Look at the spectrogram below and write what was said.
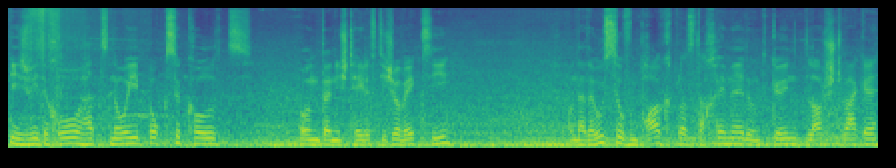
Ist wieder gekommen, hat neue Boxen geholt und dann war die Hälfte schon weg. Gewesen. Und auch draußen auf dem Parkplatz, da kommen und gehen die Lastwagen.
